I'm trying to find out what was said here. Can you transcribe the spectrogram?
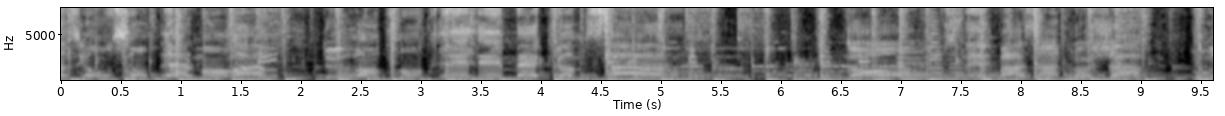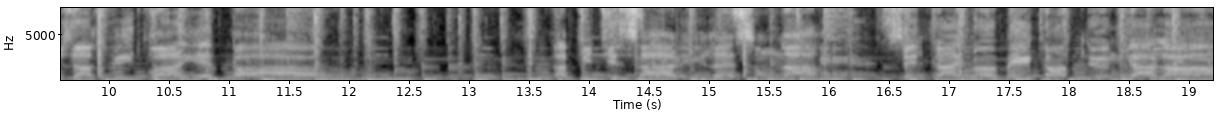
occasions sont tellement rares de rencontrer des mecs comme ça. Non, ce n'est pas un clochard, vous apitoyez pas. La pitié salirait son art, c'est un comique en tenue de gala.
